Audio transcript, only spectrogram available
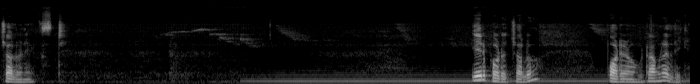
চলো নেক্সট এরপরে চলো। পরের অঙ্কটা আমরা দেখে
